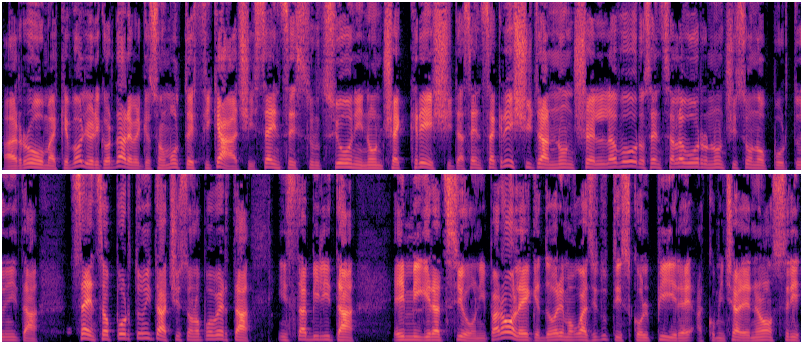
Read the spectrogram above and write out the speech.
a Roma e che voglio ricordare perché sono molto efficaci. Senza istruzioni non c'è crescita, senza crescita non c'è lavoro, senza lavoro non ci sono opportunità, senza opportunità ci sono povertà, instabilità e migrazioni, parole che dovremmo quasi tutti scolpire, a cominciare dai nostri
